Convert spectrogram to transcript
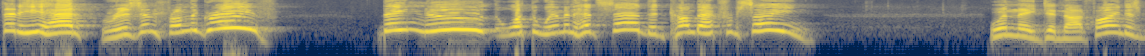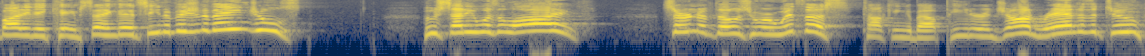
that he had risen from the grave. They knew what the women had said, they'd come back from saying. When they did not find his body, they came saying they had seen a vision of angels who said he was alive. Certain of those who were with us, talking about Peter and John, ran to the tomb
